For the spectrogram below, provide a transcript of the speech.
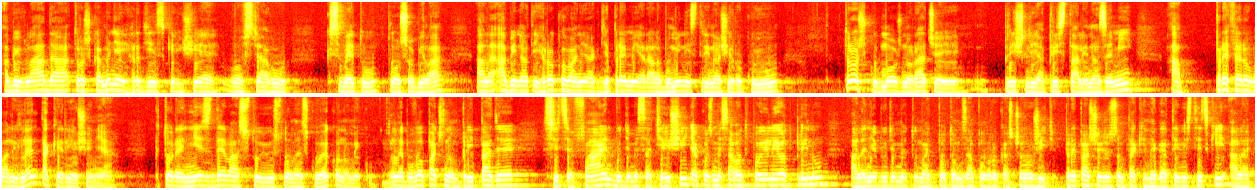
aby vláda troška menej hrdinskejšie vo vzťahu k svetu pôsobila, ale aby na tých rokovaniach, kde premiér alebo ministri naši rokujú, trošku možno radšej prišli a pristali na zemi a preferovali len také riešenia, ktoré nezdevastujú slovenskú ekonomiku. Lebo v opačnom prípade síce fajn, budeme sa tešiť, ako sme sa odpojili od plynu, ale nebudeme tu mať potom za pol roka z čoho žiť. Prepačte, že som taký negativistický, ale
